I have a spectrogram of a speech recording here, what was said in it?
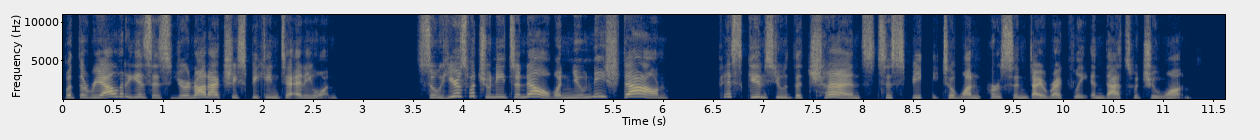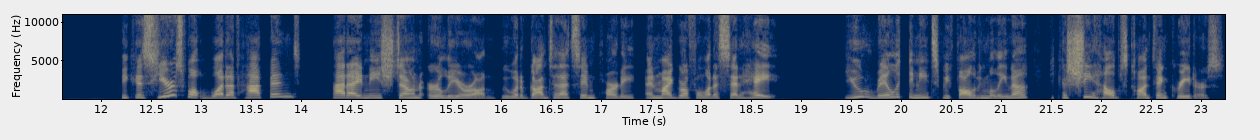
But the reality is, is you're not actually speaking to anyone. So here's what you need to know. When you niche down, this gives you the chance to speak to one person directly. And that's what you want. Because here's what would have happened had I niched down earlier on. We would have gone to that same party, and my girlfriend would have said, Hey, you really need to be following Melina because she helps content creators.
